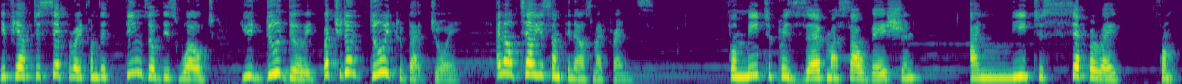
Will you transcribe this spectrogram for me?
if you have to separate from the things of this world, you do do it, but you don't do it with that joy. And I'll tell you something else, my friends. For me to preserve my salvation, I need to separate from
